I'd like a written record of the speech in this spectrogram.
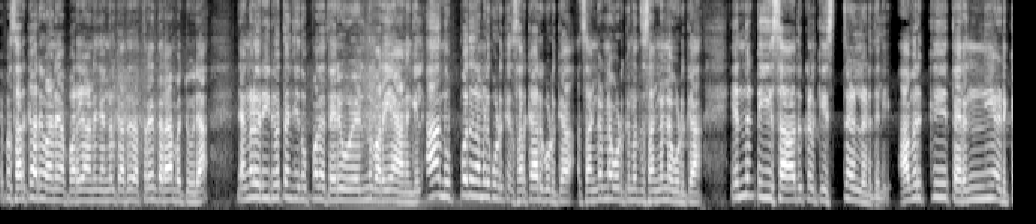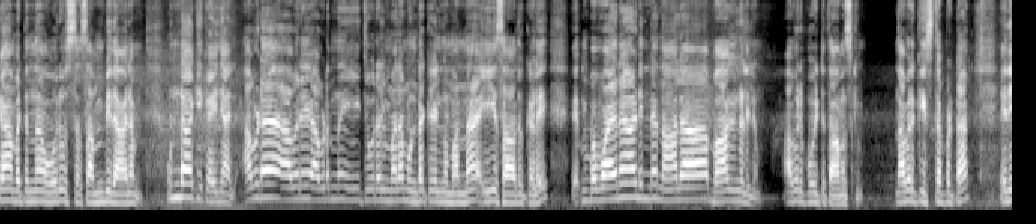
ഇപ്പോൾ സർക്കാർ പറയുകയാണ് ഞങ്ങൾക്ക് അത് അത്രയും തരാൻ പറ്റൂല. ഞങ്ങളൊരു ഇരുപത്തഞ്ച് മുപ്പത് തരുവ് എന്ന് പറയുകയാണെങ്കിൽ ആ മുപ്പത് നമ്മൾ കൊടുക്കുക സർക്കാർ കൊടുക്കുക സംഘടന കൊടുക്കുന്നത് സംഘടന കൊടുക്കുക. എന്നിട്ട് ഈ സാധുക്കൾക്ക് ഇഷ്ടമുള്ളിടത്തിൽ അവർക്ക് തെരഞ്ഞെടുക്കാൻ പറ്റുന്ന ഒരു സംവിധാനം ഉണ്ടാക്കി കഴിഞ്ഞാൽ അവിടെ അവർ അവിടുന്ന് ഈ ചൂരൽമല മുണ്ടക്കയിൽ നിന്നും വന്ന ഈ സാധുക്കൾ വയനാടിന്റെ നാലാ ഭാഗങ്ങളിലും അവർ പോയിട്ട് താമസിക്കും. അവർക്ക് ഇഷ്ടപ്പെട്ട ഇനി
